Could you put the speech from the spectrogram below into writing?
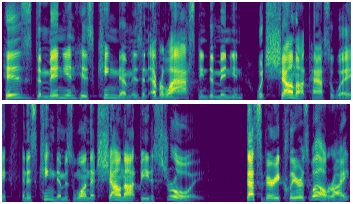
His dominion, his kingdom is an everlasting dominion which shall not pass away, and his kingdom is one that shall not be destroyed. That's very clear as well, right?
